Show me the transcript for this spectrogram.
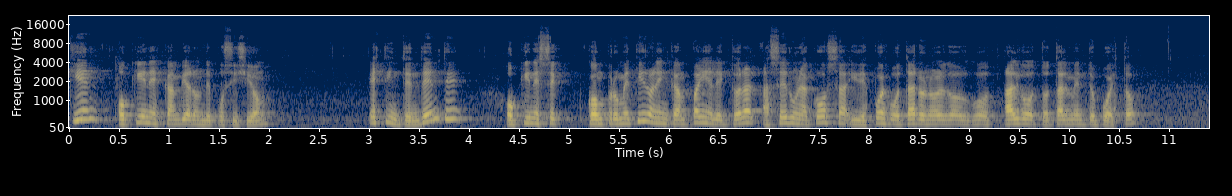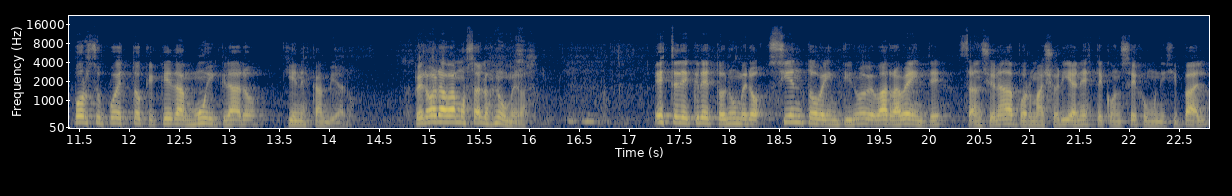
¿quién o quiénes cambiaron de posición? ¿Este intendente o quienes se comprometieron en campaña electoral a hacer una cosa y después votaron algo, totalmente opuesto, por supuesto que queda muy claro quiénes cambiaron. Pero ahora vamos a los números. Este decreto número 129-20, sancionada por mayoría en este Consejo Municipal,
